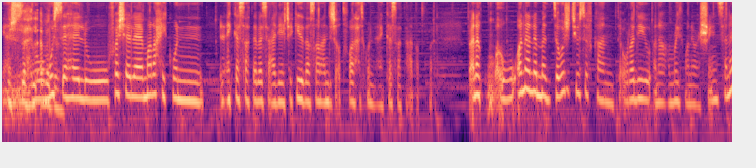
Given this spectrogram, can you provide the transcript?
يعني مش سهل هو أبداً. مو سهل وفشله ما راح يكون انعكاساته بس عليك أكيد إذا صار عندك أطفال حتكون انعكاسات على الأطفال فأنا وأنا لما تزوجت يوسف كانت أوريدي وأنا عمري 28 سنة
